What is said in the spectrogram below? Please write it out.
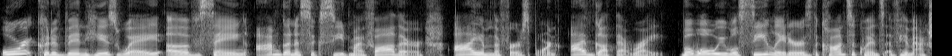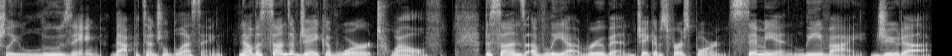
Or it could have been his way of saying, I'm going to succeed my father. I am the firstborn. I've got that right. But what we will see later is the consequence of him actually losing that potential blessing. Now, the sons of Jacob were 12. The sons of Leah, Reuben, Jacob's firstborn, Simeon, Levi, Judah.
